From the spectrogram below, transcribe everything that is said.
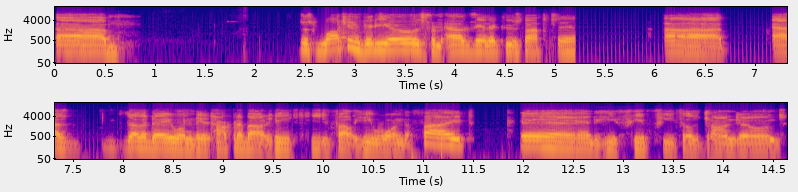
Um, just watching videos from Alexander Gustafsson, uh, as the other day when they were talking about he, he felt he won the fight and he, he he feels Jon Jones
